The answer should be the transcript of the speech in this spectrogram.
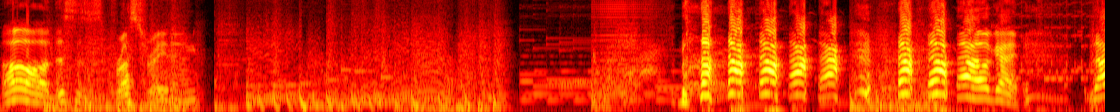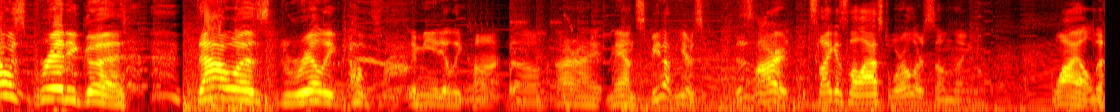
Oh, this is frustrating. okay. That was pretty good. That was really... Oh, immediately caught, though. Alright, man, speed up here is... This is hard. It's like it's the last world or something. Wild.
